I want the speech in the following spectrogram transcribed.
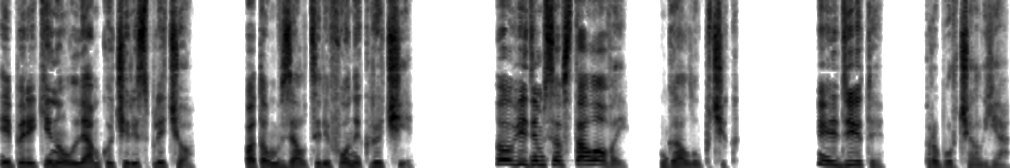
и перекинул лямку через плечо. Потом взял телефон и ключи. «Увидимся в столовой, голубчик». «Иди ты», — пробурчал я.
